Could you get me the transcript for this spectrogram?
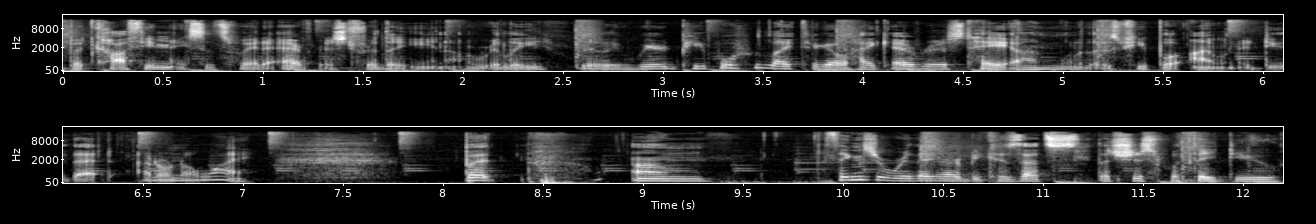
but coffee makes its way to Everest for the, you know, really, really weird people who like to go hike Everest. Hey, I'm one of those people. I want to do that. I don't know why. But um things are where they are because that's that's just what they do.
